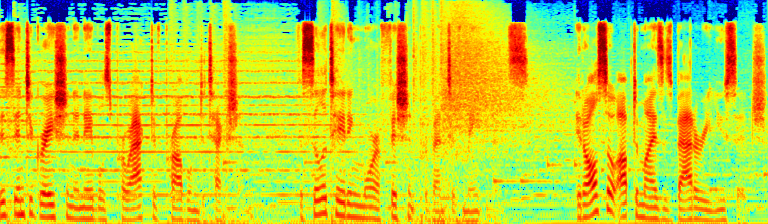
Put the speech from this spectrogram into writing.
This integration enables proactive problem detection, facilitating more efficient preventive maintenance. It also optimizes battery usage,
